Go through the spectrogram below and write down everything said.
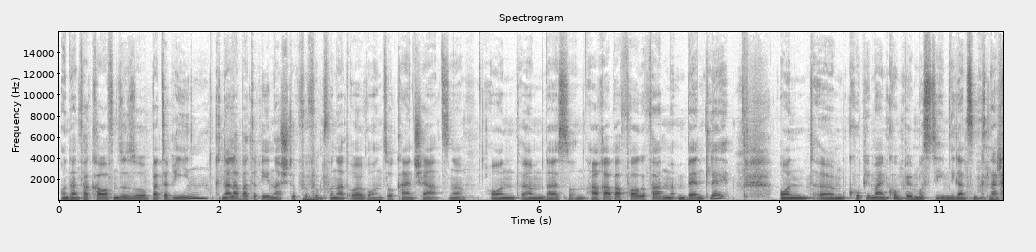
Und dann verkaufen sie so Batterien, Knallerbatterien, das Stück für 500 mhm. Euro und so, kein Scherz. Ne? Und ähm, da ist so ein Araber vorgefahren mit einem Bentley. Und ähm, Kupi, mein Kumpel, musste ihm die ganzen Knaller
